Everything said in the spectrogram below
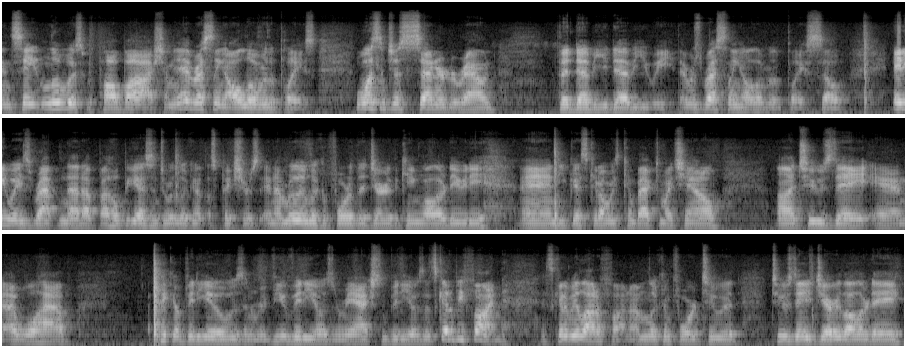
in St. Louis with Paul Boesch. I mean, they had wrestling all over the place. It wasn't just centered around the WWE. There was wrestling all over the place. So, anyways, wrapping that up. I hope you guys enjoyed looking at those pictures, and I'm really looking forward to the Jerry the King Lawler DVD. And you guys could always come back to my channel on Tuesday, and I will have pickup videos and review videos and reaction videos. It's going to be fun. It's going to be a lot of fun. I'm looking forward to it. Tuesday, Jerry Lawler Day.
